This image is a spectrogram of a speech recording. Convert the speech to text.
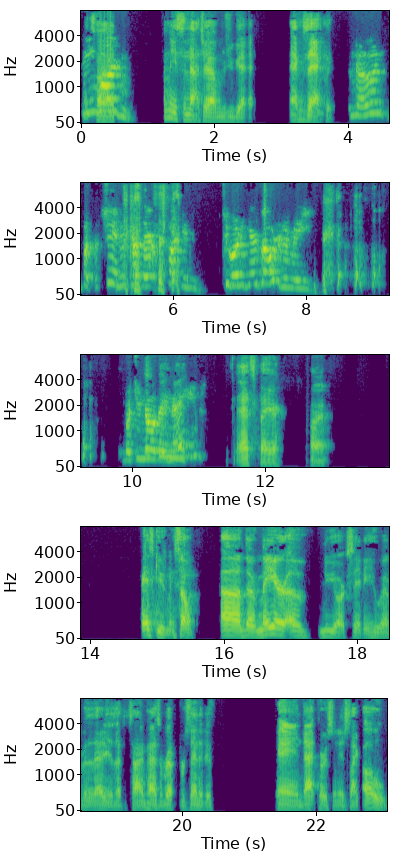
That's Dean fine. Martin. How many Sinatra albums you got? Exactly. No, but shit, because they're fucking 200 years older than me. But you know they names. That's fair. All right. Excuse me. So, uh, the mayor of New York City, whoever that is at the time, has a representative, and that person is like, "Oh,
